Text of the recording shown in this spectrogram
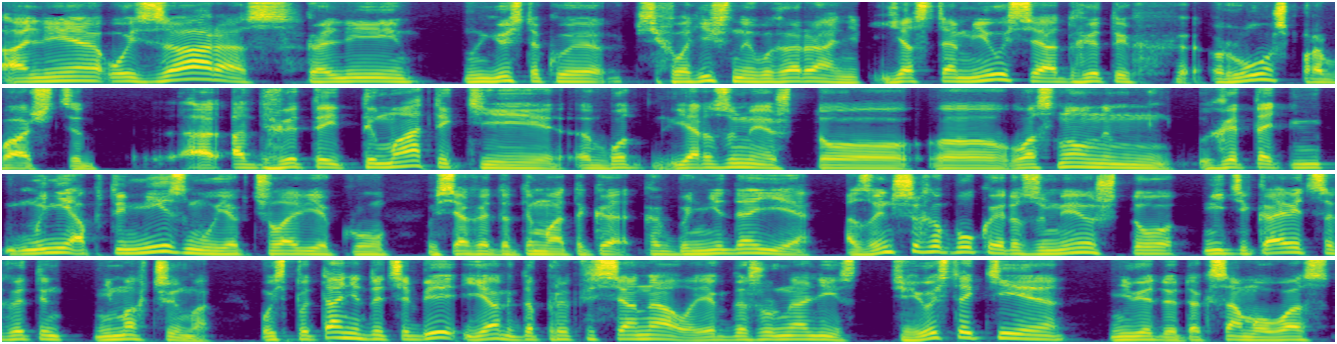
але ось зараз калі ну, ёсць такое псіхалагічнае выгаранне я стаміўся ад гэтых рож прабачце ад гэтай тэматыкі бо я разумею что э, у асноўным гэта мне аптымізму як чалавеку уся гэта тэматыка как бы не дае. А з іншага боку я разумею что не цікавіцца гэтым немагчыма. Ось пытанне да цябе як да прафесіянала як да журналіст. Ці ёсць такія не ведаю таксама у вас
